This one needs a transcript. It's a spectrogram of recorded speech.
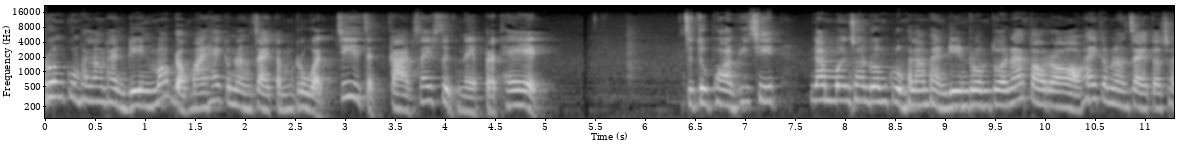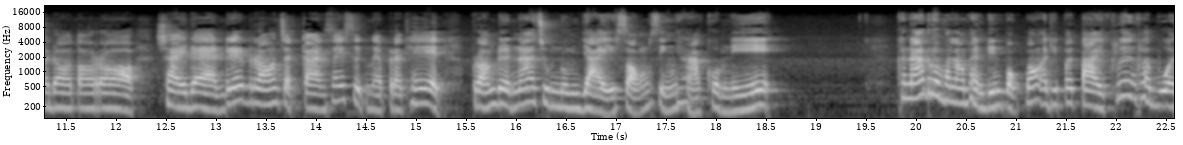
รวมกลุ่มพลังแผ่นดินมอบดอกไม้ให้กำลังใจตำรวจจี้จัดการไส้ศึกในประเทศ จตุพรพิชิตนำมวลชนรวมกลุ่มพลังแผ่นดินรวมตัวหน้าตอรอ ให้กำลังใจตชดตรอ ชายแดนเรียกร้องจัดการไส้ศึกในประเทศ พร้อมเดินหน้าชุมนุมใหญ่ 2 สิงหาคมนี้คณะรวมพลังแผ่นดินปกป้องอธิปไตยเคลื่อนขบวน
